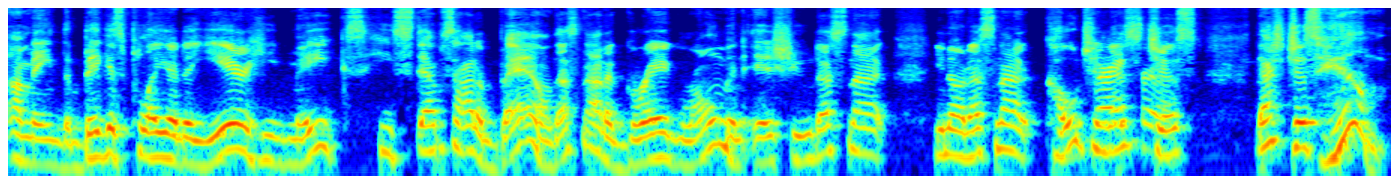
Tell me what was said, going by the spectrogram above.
I mean, the biggest player of the year he makes, he steps out of bounds. That's not a Greg Roman issue. That's not, you know, that's not coaching. Very that's true. just that's just him,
